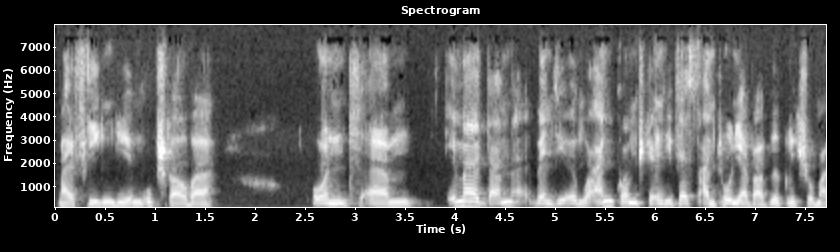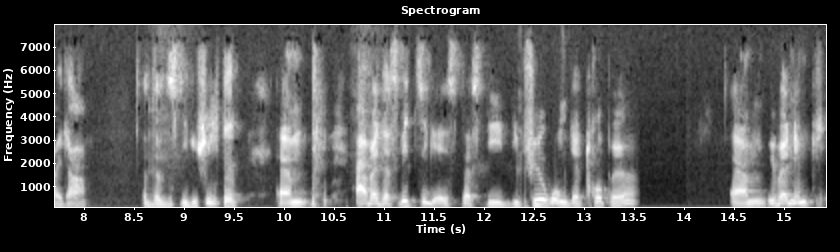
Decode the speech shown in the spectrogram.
mal fliegen die im Hubschrauber. Und ähm, immer dann, wenn sie irgendwo ankommen, stellen sie fest, Antonia war wirklich schon mal da. Also das ist die Geschichte. Ähm, aber das Witzige ist, dass die, die Führung der Truppe ähm, übernimmt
